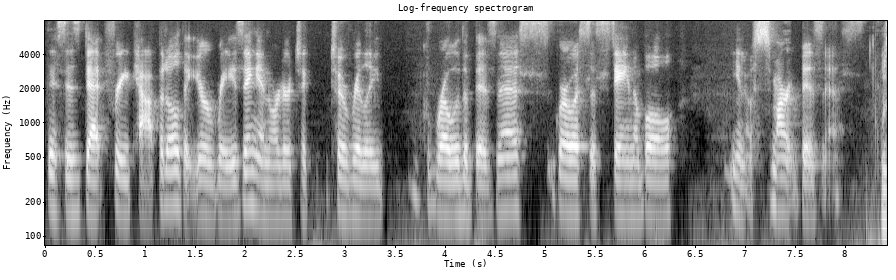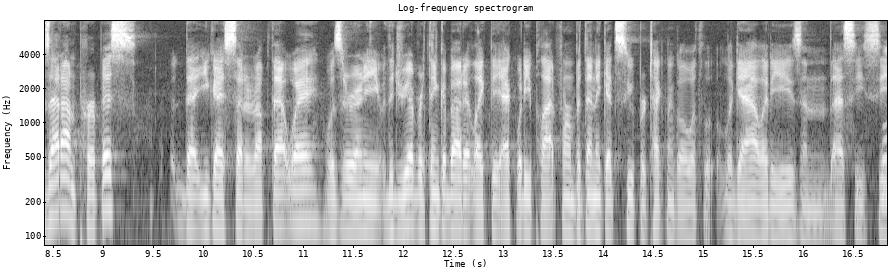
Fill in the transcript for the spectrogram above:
This is debt free capital that you're raising in order to to really grow the business grow a sustainable you know smart business. Was that on purpose that you guys set it up that way? Was there any? Did you ever think about it like the equity platform? But then it gets super technical with legalities and SEC.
